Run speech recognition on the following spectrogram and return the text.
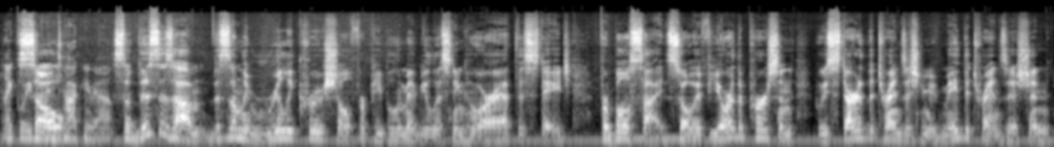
like we've so, been talking about. So this is um this is something really crucial for people who may be listening who are at this stage for both sides. So if you're the person who started the transition, you've made the transition,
